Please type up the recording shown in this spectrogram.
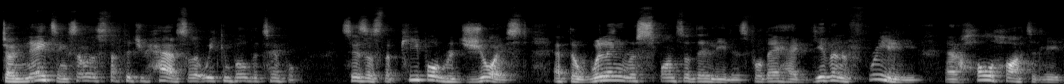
donating some of the stuff that you have so that we can build the temple? It says this the people rejoiced at the willing response of their leaders, for they had given freely and wholeheartedly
